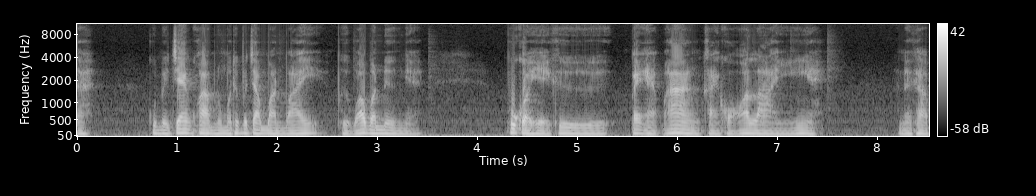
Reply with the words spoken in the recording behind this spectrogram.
นะคุณไปแจ้งความลงบันทึกประจำวันไว้เผื่อว่าวันหนึ่งเนี่ยผู้ก่อเหตุคือไปแอบอ้างขายของออนไลน์อย่างนี้ไงนะครับ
